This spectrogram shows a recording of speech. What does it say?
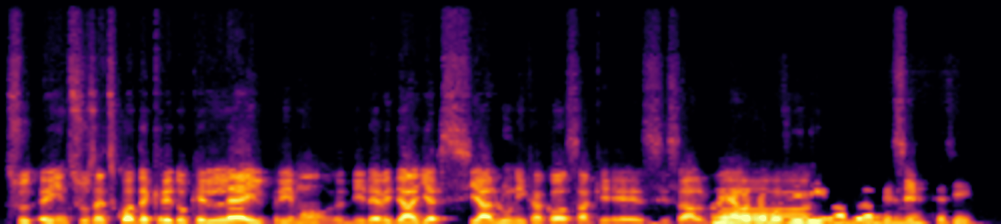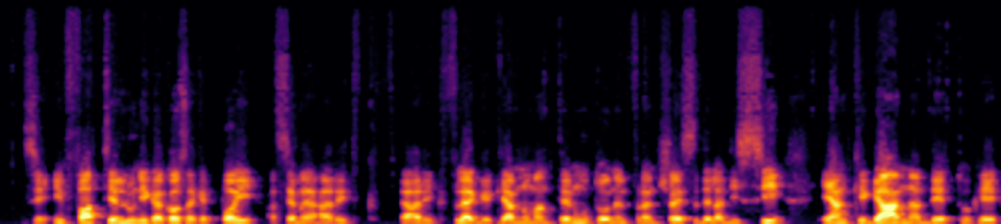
su, in Suicide Squad credo che lei, il primo di David Ayer, sia l'unica cosa che si salva. È una cosa positiva, probabilmente, sì. sì. Sì, infatti è l'unica cosa che poi, assieme a Rick, a Rick Flag, che hanno mantenuto nel franchise della DC, e anche Gunn ha detto che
